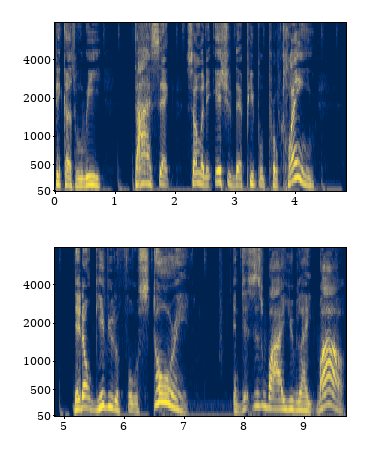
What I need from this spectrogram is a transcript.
Because when we dissect some of the issues that people proclaim, they don't give you the full story. And this is why you like, wow.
